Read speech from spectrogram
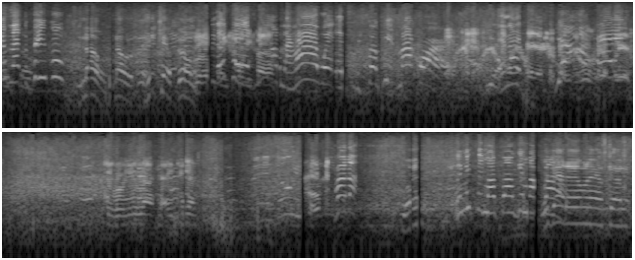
is uh, not the people? No, no, he kept going. They passed me on the highway and some stuff hit my car. And I, yeah, I'm okay. Hold up. What? Let me see my phone. Get my phone. We got an ambulance coming.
